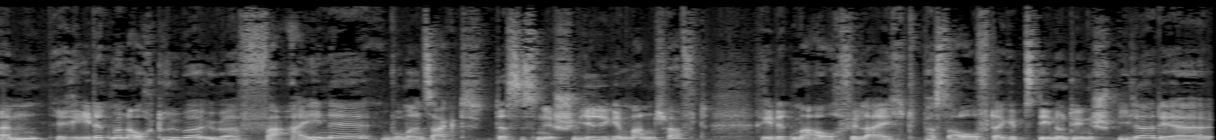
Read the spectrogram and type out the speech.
Ähm, redet man auch drüber, über Vereine, wo man sagt, das ist eine schwierige Mannschaft? Redet man auch vielleicht, passt auf, da gibt's den und den Spieler, der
